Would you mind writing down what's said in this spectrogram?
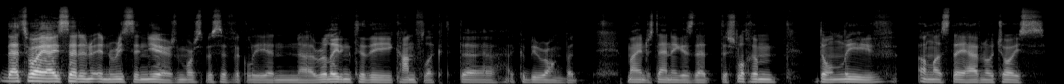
That's why I said in, in recent years, more specifically, in uh, relating to the conflict. The I could be wrong, but my understanding is that the shluchim don't leave unless they have no choice,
